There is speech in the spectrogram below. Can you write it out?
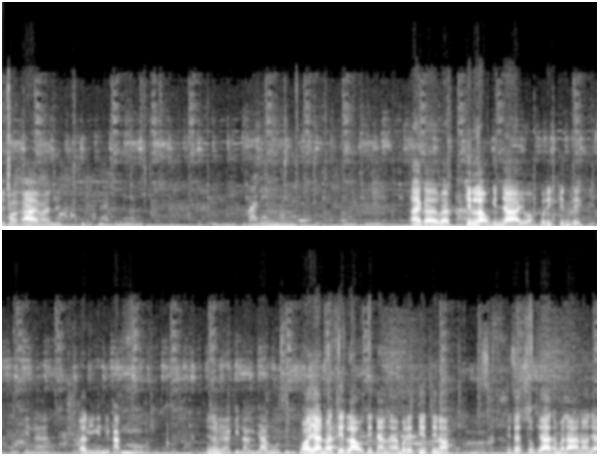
จะบอกอ้ายมานี่สบายดีอืมอ้ายก็แบบกินเหล้ากินยาอยู่บ่ได้กินติกินกูกินนะเอ่อมีเงินมีคำหมูนี่กินเหล้ากินยาหมูสึบ่ย่านว่าติดเหล้าติดหยังฮะบ่ได้ติดติเนาะ มีแต่สูบยาธรรมดาเนาะยา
